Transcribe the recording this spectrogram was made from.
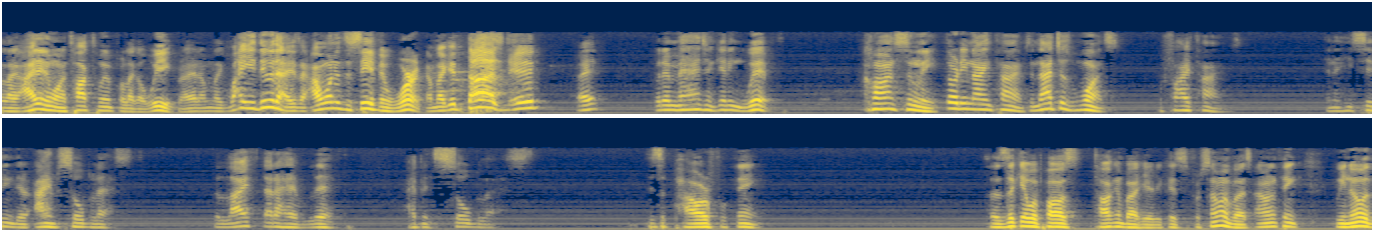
like, I didn't want to talk to him for like a week, right? I'm like, why you do that? He's like, I wanted to see if it worked. I'm like, it does, dude, right? But imagine getting whipped constantly, 39 times, and not just once, but five times. And then he's sitting there, I am so blessed. The life that I have lived, I've been so blessed. This is a powerful thing. So let's look at what Paul's talking about here, because for some of us, I don't think we know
